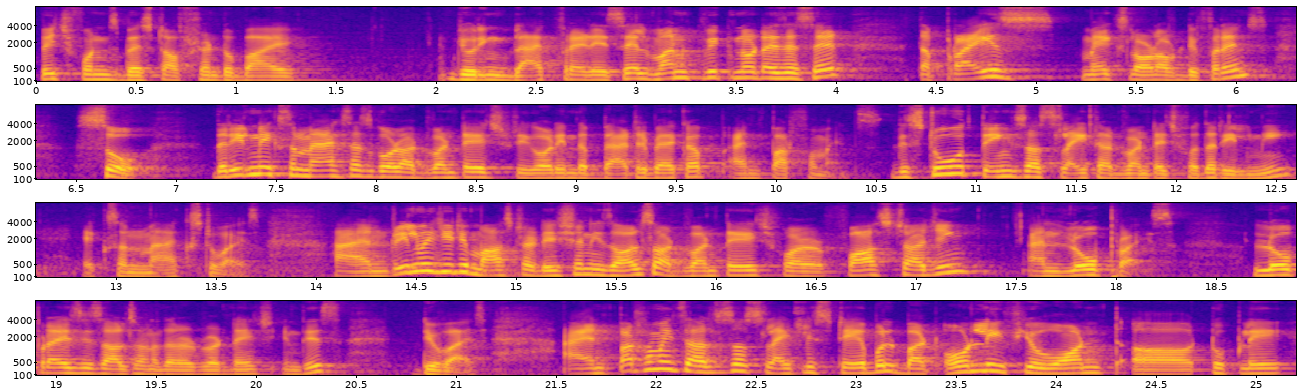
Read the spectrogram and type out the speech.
Which phone is best option to buy during Black Friday sale. One quick note, as I said, the price makes a lot of difference. So the Realme X7 Max has got advantage regarding the battery backup and performance. These two things are slight advantage for the Realme X7 Max device. And Realme GT Master Edition is also advantage for fast charging and low price. Low price is also another advantage in this device. And performance is also slightly stable, but only if you want uh, to play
